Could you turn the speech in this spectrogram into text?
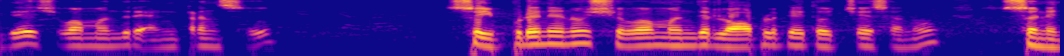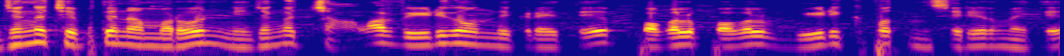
ఇదే శివ మందిర్ ఎంట్రన్స్. సో ఇప్పుడే నేను శివ మందిర్ లోపలికైతే వచ్చేసాను. సో నిజంగా చెప్తే నమ్మరు. నిజంగా చాలా వేడిగా ఉంది ఇక్కడైతే. పొగలు పొగలు వేడెక్కిపోతుంది శరీరం అయితే.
